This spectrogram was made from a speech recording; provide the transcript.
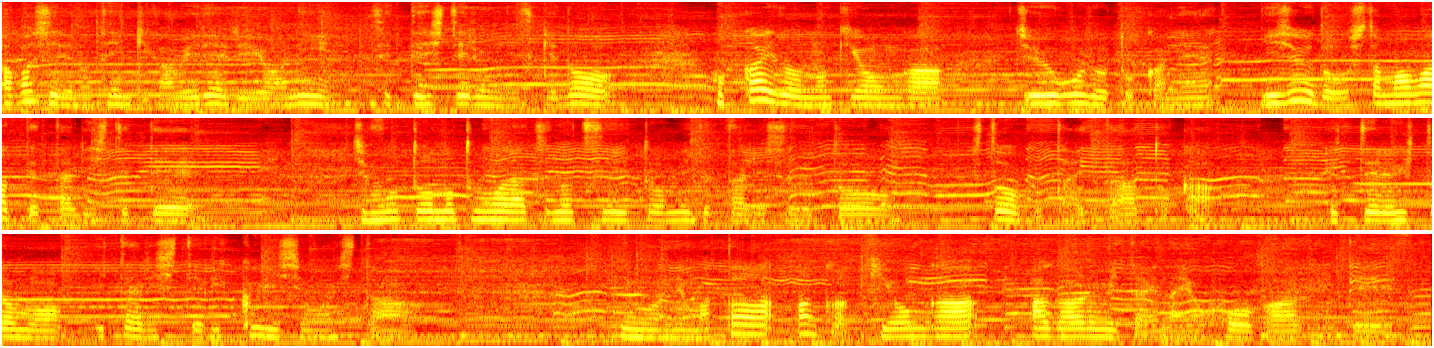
網走の天気が見れるように設定してるんですけど北海道の気温が15度とかね20度を下回ってたりしてて地元の友達のツイートを見てたりするとストーブ炊いたとか言ってる人もいたりしてびっくりしました。でもねまたなんか気温が上がるみたいな予報があるので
